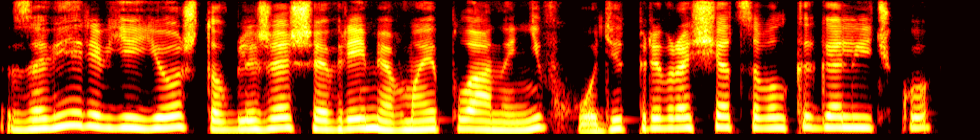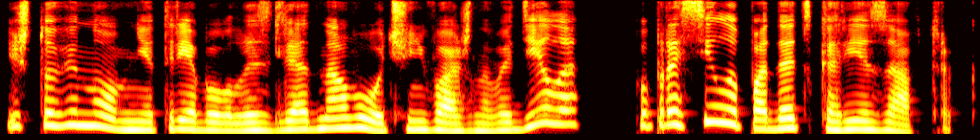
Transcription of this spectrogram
Заверив ее, что в ближайшее время в мои планы не входит превращаться в алкоголичку и что вино мне требовалось для одного очень важного дела, попросила подать скорее завтрак.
